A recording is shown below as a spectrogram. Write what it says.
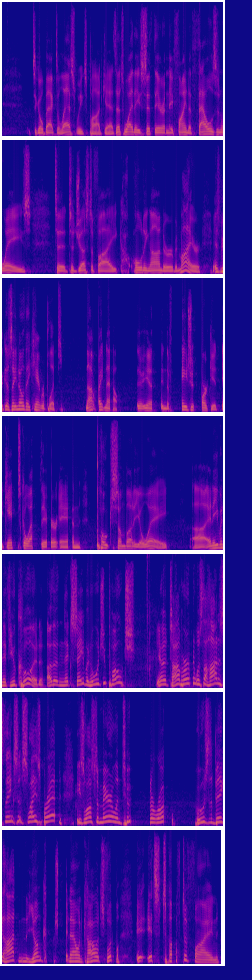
to go back to last week's podcast. That's why they sit there and they find a thousand ways to to justify holding on to Urban Meyer is because they know they can't replace him. Not right now. They're, you know, in the agent market, they can't just go out there and poach somebody away. Uh, and even if you could, other than Nick Saban, who would you poach? You know, Tom Herman was the hottest thing since sliced bread. He's lost to Maryland two in a row. Who's the big hot young coach right now in college football? It, it's tough to find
